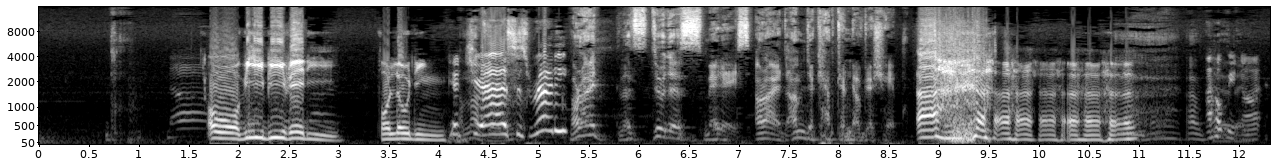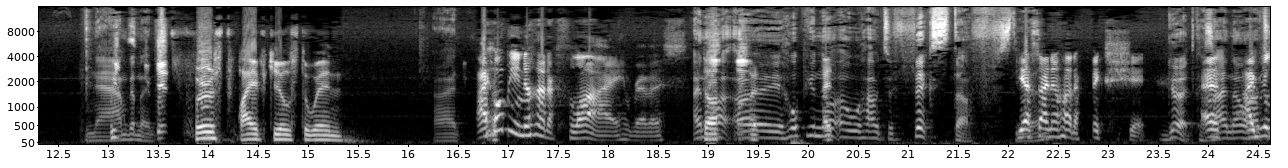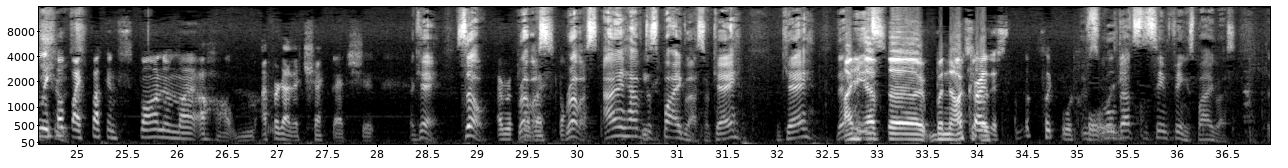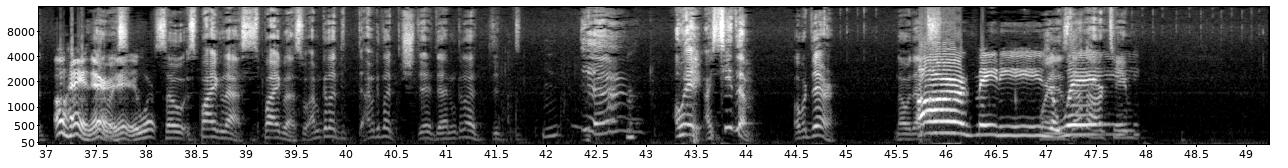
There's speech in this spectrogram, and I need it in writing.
Oh, we be ready for loading. Get your not asses ready. All right, let's do this, mateys. All right, I'm the captain of the ship. Ah, I'm I hope you're not. Nah, I'm gonna. get first five kills to win. All right. I hope you know how to fly, Rewas. I know. I hope you know how to fix stuff. Steven. Yes, I know how to fix shit. Good, because And I know. I how really to hope I fucking spawn in my. Oh, I forgot to check that shit. Okay, so I remember my Rewas, spot. Rewas, I have the spyglass. Okay, okay. That I means, have the Let's try this. I'm gonna click record. Well, that's the same thing, spyglass. Uh, oh, hey, there anyways, it, it works. So spyglass, spyglass. So I'm gonna, I'm gonna, I'm gonna. Yeah. Oh hey, I see them over there. No, that's. Arg, mateys, wait, is away! that our team?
